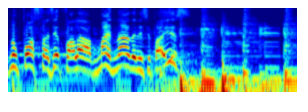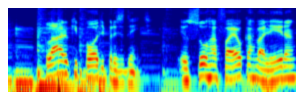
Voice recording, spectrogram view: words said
Não posso fazer falar mais nada nesse país? Claro que pode, presidente. Eu sou Rafael Carvalheira,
